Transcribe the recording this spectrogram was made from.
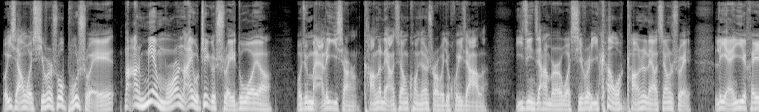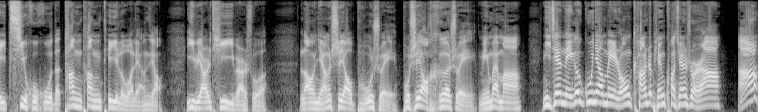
我一想，我媳妇儿说补水，那面膜哪有这个水多呀？我就买了一箱，扛了两箱矿泉水，我就回家了。一进家门，我媳妇儿一看我扛着两箱水，脸一黑，气呼呼的，汤汤踢了我两脚，一边踢一边说：“老娘是要补水，不是要喝水，明白吗？”你见哪个姑娘美容扛着瓶矿泉水啊？啊！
